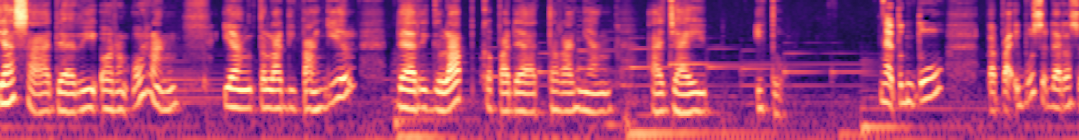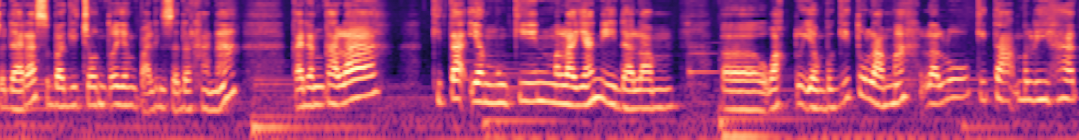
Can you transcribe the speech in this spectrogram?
jasa dari orang-orang yang telah dipanggil dari gelap kepada terang yang ajaib itu. Nah, tentu Bapak Ibu saudara-saudara sebagai contoh yang paling sederhana, kadangkala kita yang mungkin melayani dalam uh, waktu yang begitu lama lalu kita melihat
